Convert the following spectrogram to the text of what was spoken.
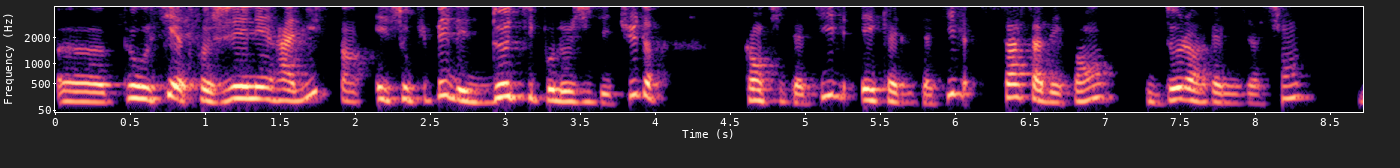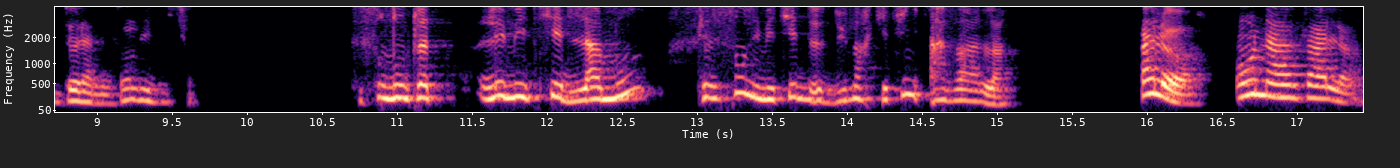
peut aussi être généraliste hein, et s'occuper des deux typologies d'études, quantitatives et qualitatives. Ça, ça dépend de l'organisation de la maison d'édition. Ce sont donc les métiers de l'amont. Quels sont les métiers du marketing aval? Alors, en aval,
